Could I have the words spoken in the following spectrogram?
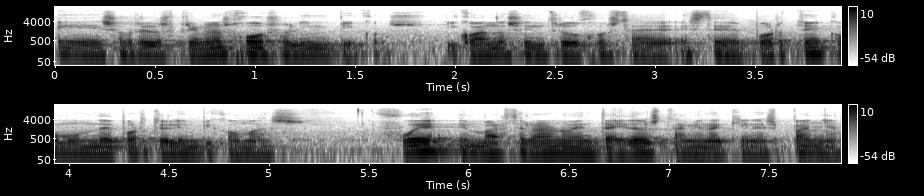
eh, sobre los primeros Juegos Olímpicos y cuándo se introdujo este, este deporte como un deporte olímpico más. Fue en Barcelona 92, también aquí en España,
